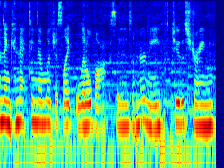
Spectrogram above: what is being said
and then connecting them with just like little boxes underneath to the string.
